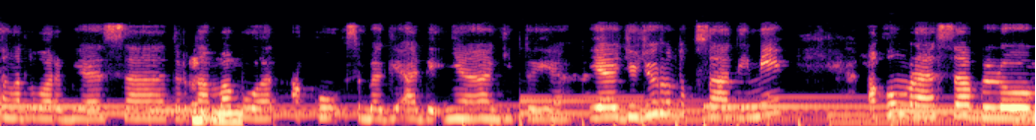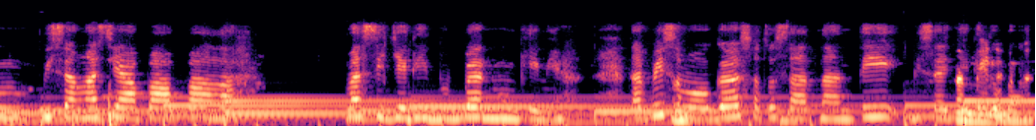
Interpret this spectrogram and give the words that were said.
sangat luar biasa terutama mm -hmm. buat aku sebagai adiknya gitu ya ya jujur untuk saat ini aku merasa belum bisa ngasih apa-apa lah masih jadi beban mungkin ya tapi mm. semoga suatu saat nanti bisa jadi beban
